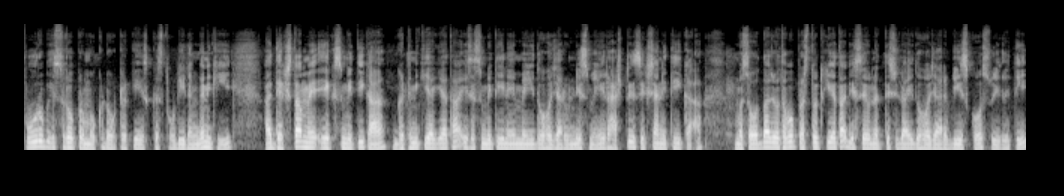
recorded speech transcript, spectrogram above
पूर्व इसरो प्रमुख डॉक्टर के एस कस्तूरी रंगन की अध्यक्षता में एक समिति का गठन किया गया था। इस समिति ने मई 2019 में राष्ट्रीय शिक्षा नीति का मसौदा जो था वो प्रस्तुत किया था, जिसे उनतीस जुलाई 2020 को स्वीकृति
